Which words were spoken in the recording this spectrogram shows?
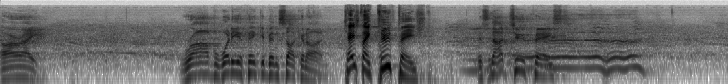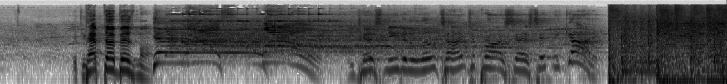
All right. Rob, what do you think you've been sucking on? Tastes like toothpaste. It's not toothpaste. If you Pepto Bismol. Yes! Wow! He just needed a little time to process it, and he got it.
